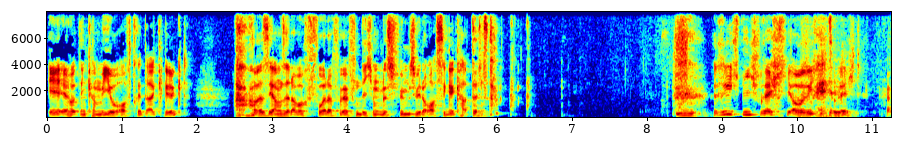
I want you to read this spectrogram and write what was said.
er hat den Cameo-Auftritt auch gekriegt, aber sie haben es halt einfach vor der Veröffentlichung des Films wieder rausgekattet. richtig frech, aber richtig zurecht.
